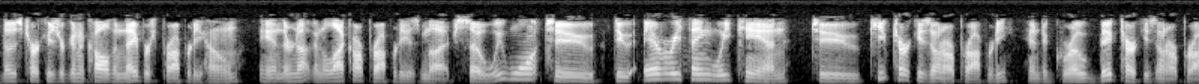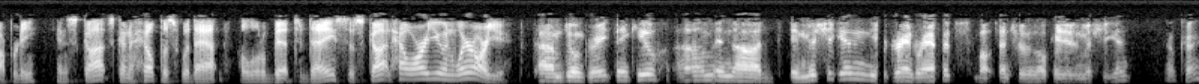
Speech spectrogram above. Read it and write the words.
those turkeys are going to call the neighbor's property home and they're not going to like our property as much. So we want to do everything we can to keep turkeys on our property and to grow big turkeys on our property. And Scott's going to help us with that a little bit today. So Scott, how are you and where are you? I'm doing great, thank you. I'm in uh, in Michigan near Grand Rapids, about centrally located in Michigan. Okay.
